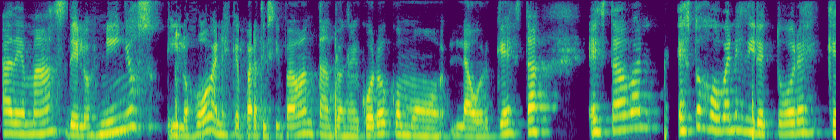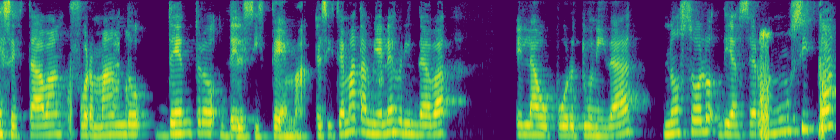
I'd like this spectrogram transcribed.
además de los niños y los jóvenes que participaban tanto en el coro como la orquesta, estaban estos jóvenes directores que se estaban formando dentro del sistema. El sistema también les brindaba la oportunidad no solo de hacer música,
